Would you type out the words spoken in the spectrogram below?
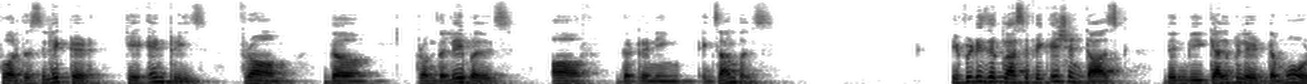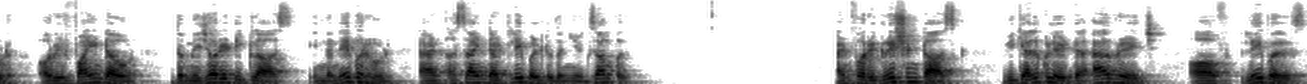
for the selected k entries from the from the labels of the training examples. If it is a classification task, then we calculate the mode or we find out the majority class in the neighborhood and assign that label to the new example. And for regression task, we calculate the average of labels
